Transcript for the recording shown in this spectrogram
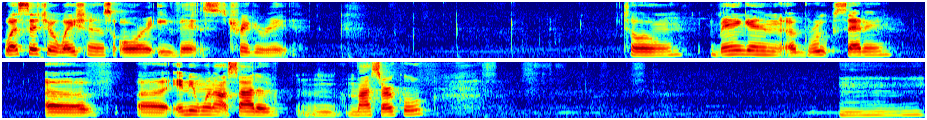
What situations or events trigger it? So, being in a group setting of uh, anyone outside of my circle. Mm,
